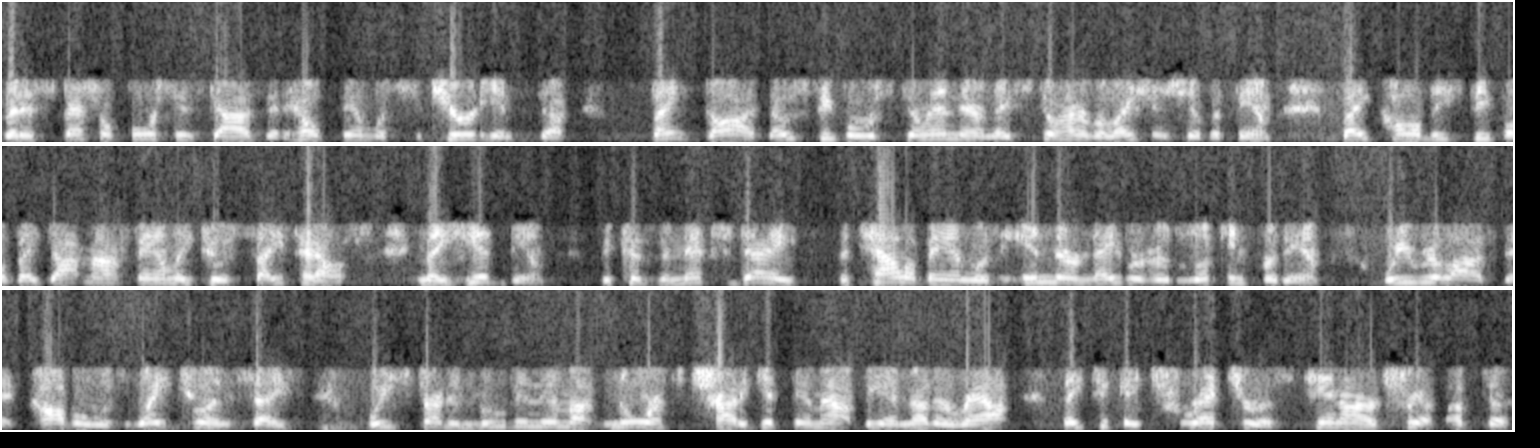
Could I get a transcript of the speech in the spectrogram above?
but as special forces guys that helped them with security and stuff thank God those people were still in there and they still had a relationship with them. They called these people, they got my family to a safe house and they hid them because the next day the Taliban was in their neighborhood looking for them. We realized that Kabul was way too unsafe. We started moving them up north to try to get them out via another route. They took a treacherous 10 hour trip up to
